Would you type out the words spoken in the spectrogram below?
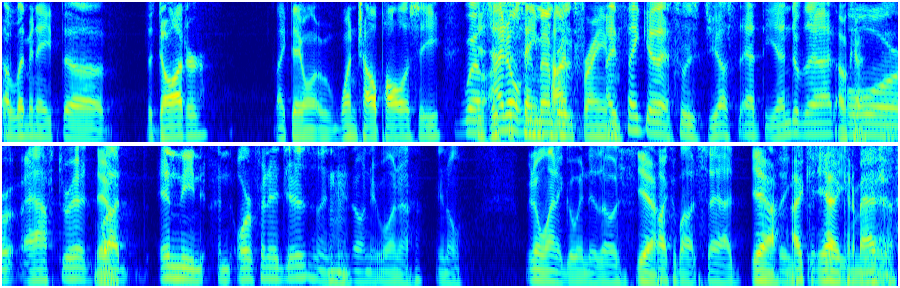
eliminate the the daughter, like they want one child policy? Well, is this I don't the same remember. time frame? I think this was just at the end of that Okay. or after it. Yeah. But in the in orphanages, and Mm-hmm. you don't want to, you know, we don't want to go into those. Yeah. talk about sad. yeah, things I to can. Yeah, I can imagine. Yeah. Um,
